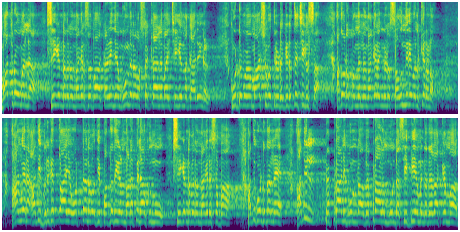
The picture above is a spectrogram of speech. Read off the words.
മാത്രവുമല്ല ശ്രീകണ്ഠപുരം നഗരസഭ കഴിഞ്ഞ മൂന്നര വർഷക്കാലമായി ചെയ്യുന്ന കാര്യങ്ങൾ കൂട്ടുമുഖം ആശുപത്രിയുടെ കിടത്തി ചികിത്സ അതോടൊപ്പം തന്നെ നഗരങ്ങളുടെ സൗന്ദര്യവൽക്കരണം അങ്ങനെ അതിബൃഹത്തായ ഒട്ടനവധി പദ്ധതികൾ നടപ്പിലാക്കുന്നു ശ്രീകണ്ഠപുരം നഗരസഭ. അതുകൊണ്ട് തന്നെ അതിൽ വെപ്രാളി പൂണ്ട വെപ്രാളം പൂണ്ട സി പി എമ്മിന്റെ നേതാക്കന്മാർ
